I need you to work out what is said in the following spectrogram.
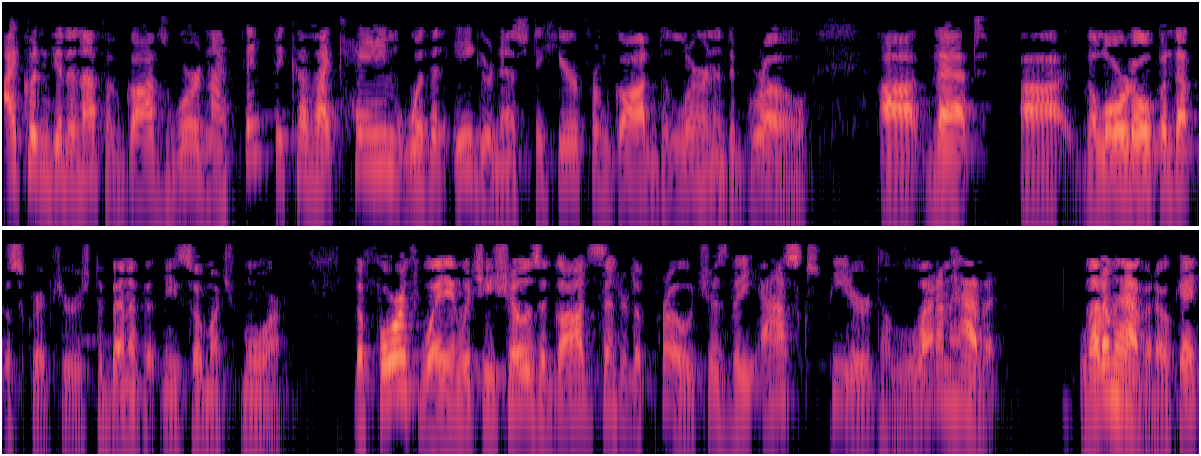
I couldn't get enough of God's Word, and I think because I came with an eagerness to hear from God and to learn and to grow, uh, that uh, the Lord opened up the Scriptures to benefit me so much more. The fourth way in which he shows a God centered approach is that he asks Peter to let him have it. Let him have it, okay?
